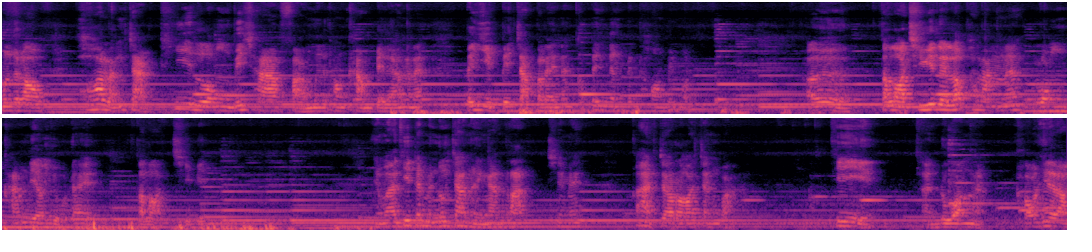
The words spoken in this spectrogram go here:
มือเราพอหลังจากที่ลงวิชาฝ่ามือทองคำไปแล้วนะนะไปหยิบไปจับอะไรนะก็เป็นเงินเป็นทองไปหมด เออ ตลอดชีวิตเลยแล้วพลังนะลงครั้งเดียวอยู่ได้ตลอดชีวิต อย่างวันอาที่ได้เป็นลูกจ้างหน่วยงานรัฐใช่ไหมก็อาจจะรอจังหวะที่ดวงอะเขาให้เรา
